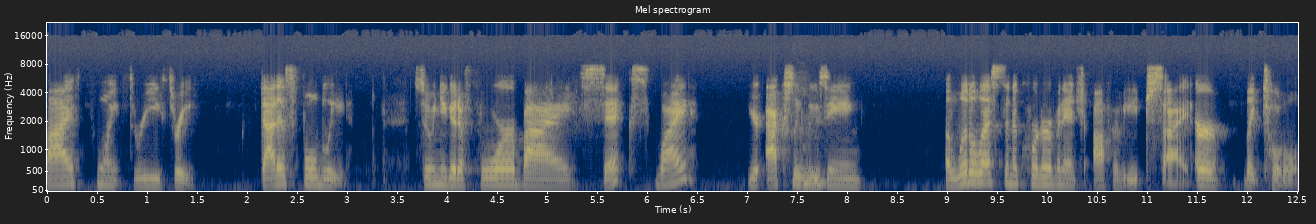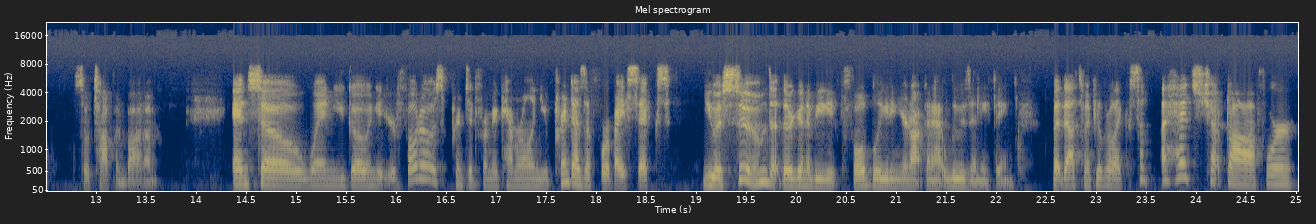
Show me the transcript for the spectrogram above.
5.33. That is full bleed. So when you get a 4 by 6 wide, you're actually mm-hmm. losing a little less than a quarter of an inch off of each side or like total so top and bottom and so when you go and get your photos printed from your camera roll and you print as a four by six you assume that they're going to be full bleeding you're not going to lose anything but that's when people are like some a head's chopped off or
